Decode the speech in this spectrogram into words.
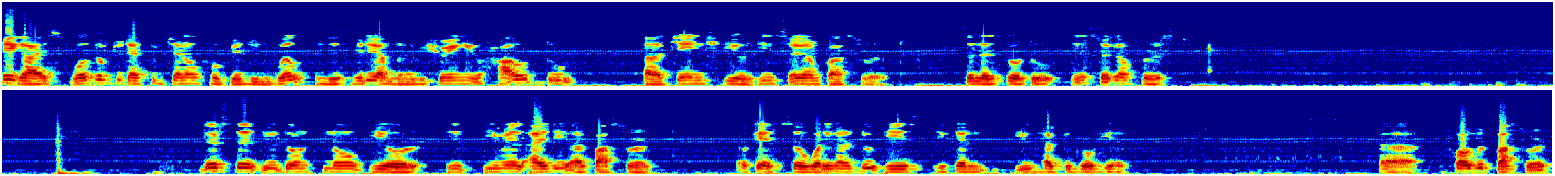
Hey guys, welcome to TechTube channel. Hope you're doing well. In this video, I'm going to be showing you how to uh, change your Instagram password. So let's go to Instagram first. Let's say you don't know your e email ID or password. Okay, so what you're going to do is you can you have to go here, uh, forgot password.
